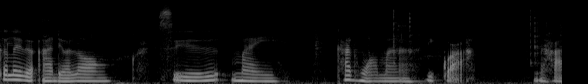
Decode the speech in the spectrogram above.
ก็เลยแบบอะเดี๋ยวลองซื้อไม้คาดหัวมาดีกว่านะคะ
